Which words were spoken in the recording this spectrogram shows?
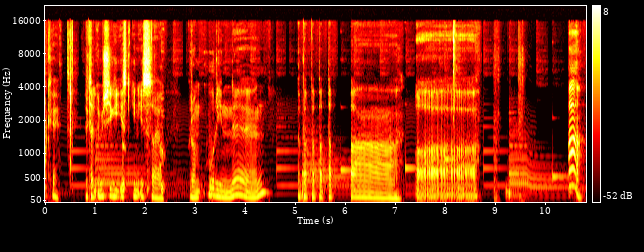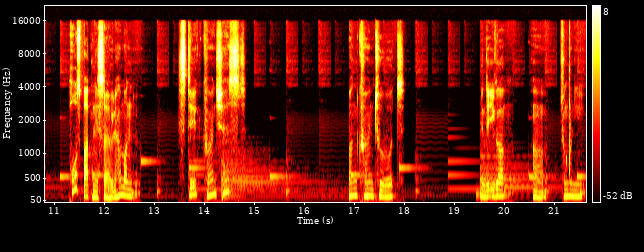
오케이. 일단 음식이 있긴 있어요. 그럼 우리는 빠빠빠빠빠 아, 어... 아, 포스 버튼 있어요. 그냥 한번 stick coin chest, one coin to wood. 근데 이거 어 충분히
